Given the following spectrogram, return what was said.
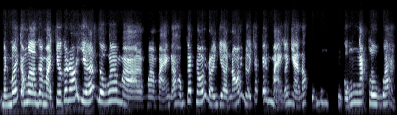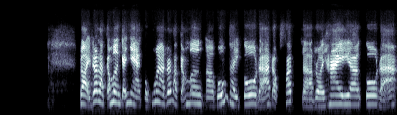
mình mới cảm ơn thôi mà chưa có nói gì hết luôn á mà mà mạng đã không kết nối rồi. Giờ nói nữa chắc cái mạng ở nhà nó cũng cũng ngắt luôn quá rồi rất là cảm ơn cả nhà cũng à, rất là cảm ơn uh, bốn thầy cô đã đọc sách uh, rồi hai uh, cô đã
